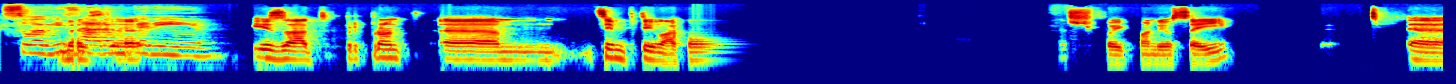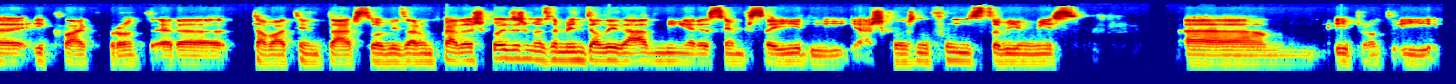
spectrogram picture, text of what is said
Suavizar Mas, um uh, bocadinho. Exato, porque pronto, um, sempre estive lá com foi quando eu saí. Uh, e claro que pronto, era, estava a tentar suavizar um bocado as coisas, mas a mentalidade minha era sempre sair e acho que eles no fundo sabiam isso. Um, e pronto, e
